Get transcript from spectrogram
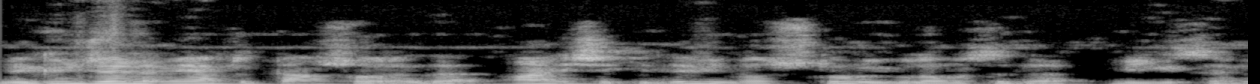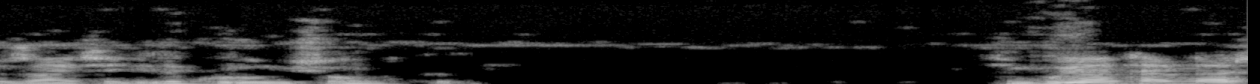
Ve güncelleme yaptıktan sonra da aynı şekilde Windows Store uygulaması da bilgisayarınız aynı şekilde kurulmuş olmaktadır. Şimdi bu yöntemleri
